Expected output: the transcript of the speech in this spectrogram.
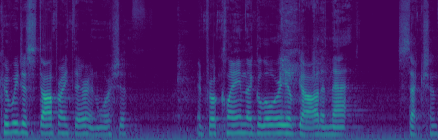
could we just stop right there and worship and proclaim the glory of God in that section?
